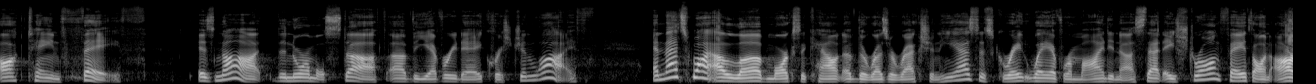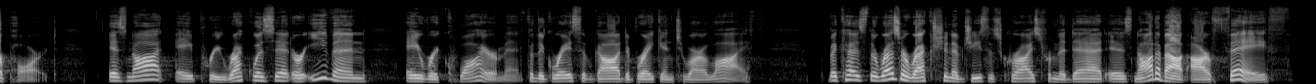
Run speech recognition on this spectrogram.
octane faith is not the normal stuff of the everyday Christian life. And that's why I love Mark's account of the resurrection. He has this great way of reminding us that a strong faith on our part is not a prerequisite or even a requirement for the grace of God to break into our life. Because the resurrection of Jesus Christ from the dead is not about our faith,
